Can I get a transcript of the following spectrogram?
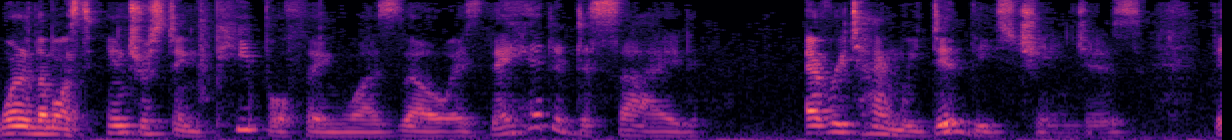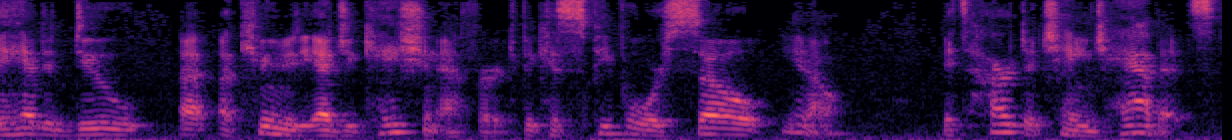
One of the most interesting people thing was though is they had to decide every time we did these changes, they had to do a, a community education effort because people were so, you know, it's hard to change habits.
